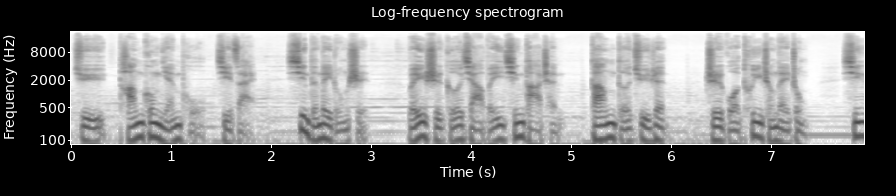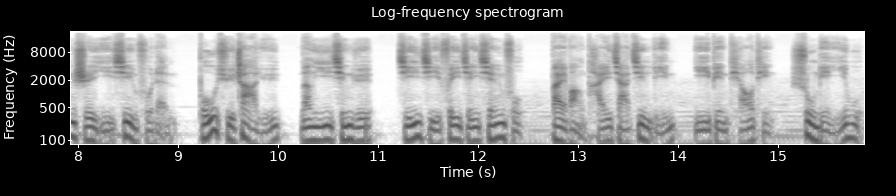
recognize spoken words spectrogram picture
据《唐公年谱》记载，信的内容是：为使阁下为卿大臣。当得巨任，治国推诚内重，心时以信服人，不恤诈愚，能依清约，急济非奸先父，拜望台驾近邻，以便调停，庶免一物。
